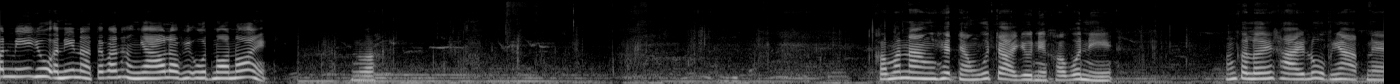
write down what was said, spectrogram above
มันมีอยู่อันนี้นะแต่วันหางยาวแล้วพี่อูดนอนน้อยเห็นปะเขามานั่งเฮ็ดอย่างวูจ่าอยู่นี่เขาบ่หนีมันก็เลยถ่ายรูปยากแน่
